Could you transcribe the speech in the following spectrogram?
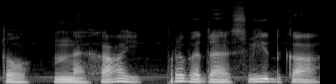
то нехай приведе свідка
